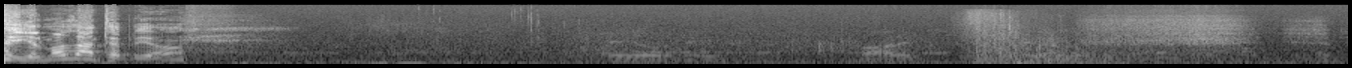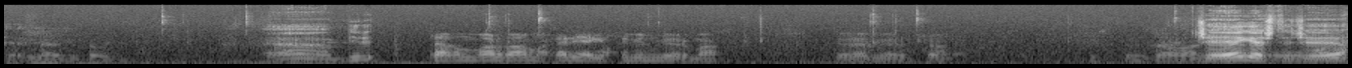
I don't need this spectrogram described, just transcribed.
Yılmaz da Antepli ya. Eğiyorum eğiyorum. Bari şeylerle oynayayım. Hemşerilerimizle oynayayım. He, bir takım vardı ama nereye gitti bilmiyorum ha. Göremiyorum şu an. Üstümüze var. C'ye geçti C'ye.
